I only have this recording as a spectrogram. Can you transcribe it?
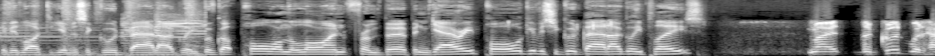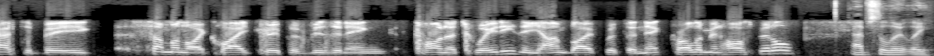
if you'd like to give us a good, bad, ugly. We've got Paul on the line from Burpengary. Paul, give us your good, bad, ugly, please. Mate, the good would have to be someone like Quade Cooper visiting Connor Tweedy, the young bloke with the neck problem in hospital. Absolutely.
